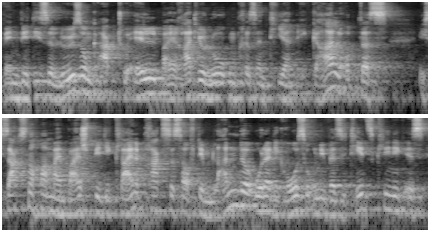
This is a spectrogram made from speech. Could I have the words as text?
Wenn wir diese Lösung aktuell bei Radiologen präsentieren, egal ob das ich sage es nochmal, mein Beispiel, die kleine Praxis auf dem Lande oder die große Universitätsklinik ist,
